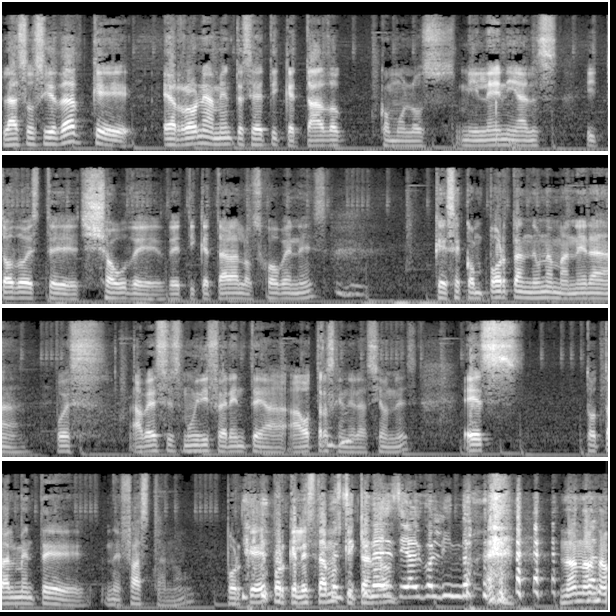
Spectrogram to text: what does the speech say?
La sociedad que erróneamente se ha etiquetado como los millennials y todo este show de, etiquetar a los jóvenes que se comportan de una manera pues a veces muy diferente a, otras generaciones es totalmente nefasta, ¿no? ¿Por qué? Porque le estamos quitando. Que decir algo lindo. no, no, no.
